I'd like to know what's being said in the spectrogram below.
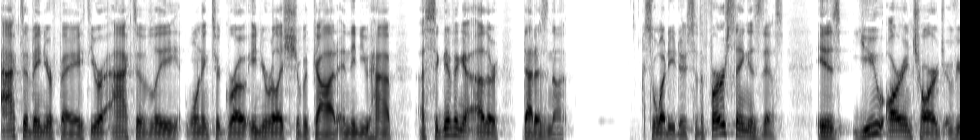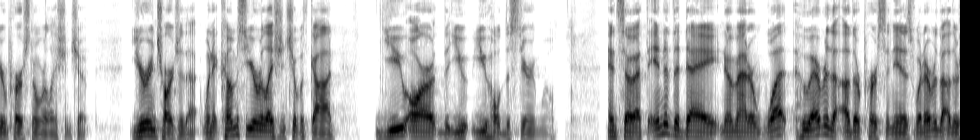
active in your faith. You are actively wanting to grow in your relationship with God. And then you have a significant other that is not. So what do you do? So the first thing is this, is you are in charge of your personal relationship. You're in charge of that. When it comes to your relationship with God, you are the, you, you hold the steering wheel. And so at the end of the day, no matter what, whoever the other person is, whatever the other,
